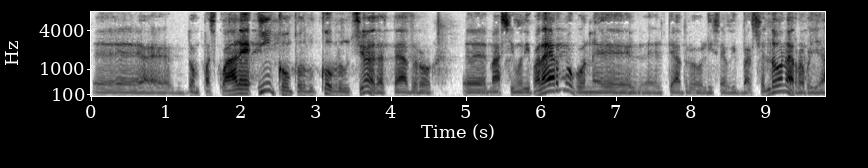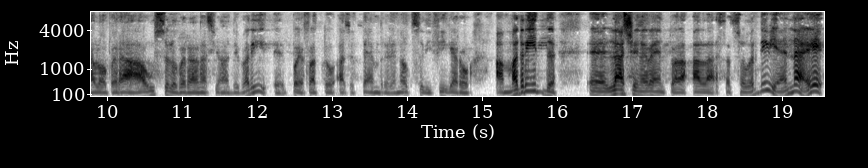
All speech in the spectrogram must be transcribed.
eh, Don Pasquale in coproduzione dal Teatro eh, Massimo di Palermo con eh, il Teatro Liceo di Barcellona, l'Opera House, l'Opera Nazionale di Paris, e poi ha fatto a settembre le nozze di Figaro a Madrid, eh, la Cenerentola alla Staatsoper di Vienna e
